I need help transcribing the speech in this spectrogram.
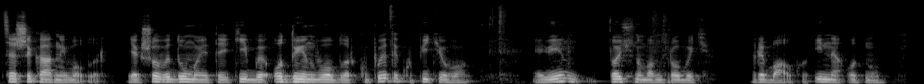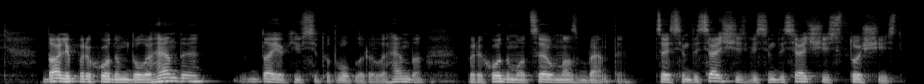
Це шикарний воблер. Якщо ви думаєте, який би один воблер купити, купіть його. І він точно вам зробить рибалку і не одну. Далі переходимо до легенди. Да, як і всі тут воблери, легенда. Переходимо, це у нас бенти. Це 76, 86, 106.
